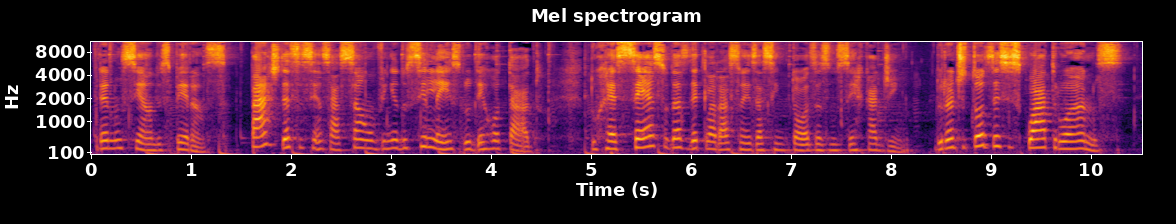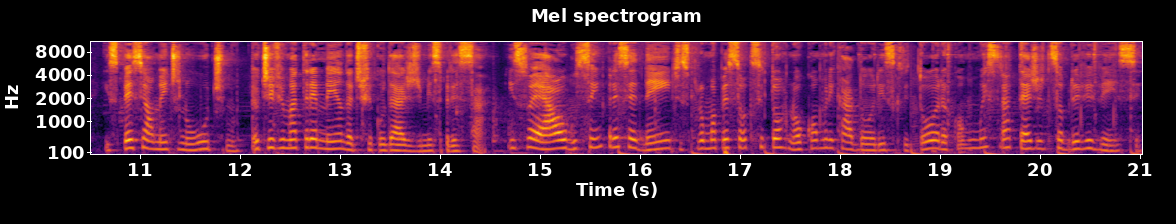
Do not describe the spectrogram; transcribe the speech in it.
prenunciando esperança. Parte dessa sensação vinha do silêncio do derrotado, do recesso das declarações assintosas no cercadinho. Durante todos esses quatro anos, especialmente no último, eu tive uma tremenda dificuldade de me expressar. Isso é algo sem precedentes para uma pessoa que se tornou comunicadora e escritora como uma estratégia de sobrevivência.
